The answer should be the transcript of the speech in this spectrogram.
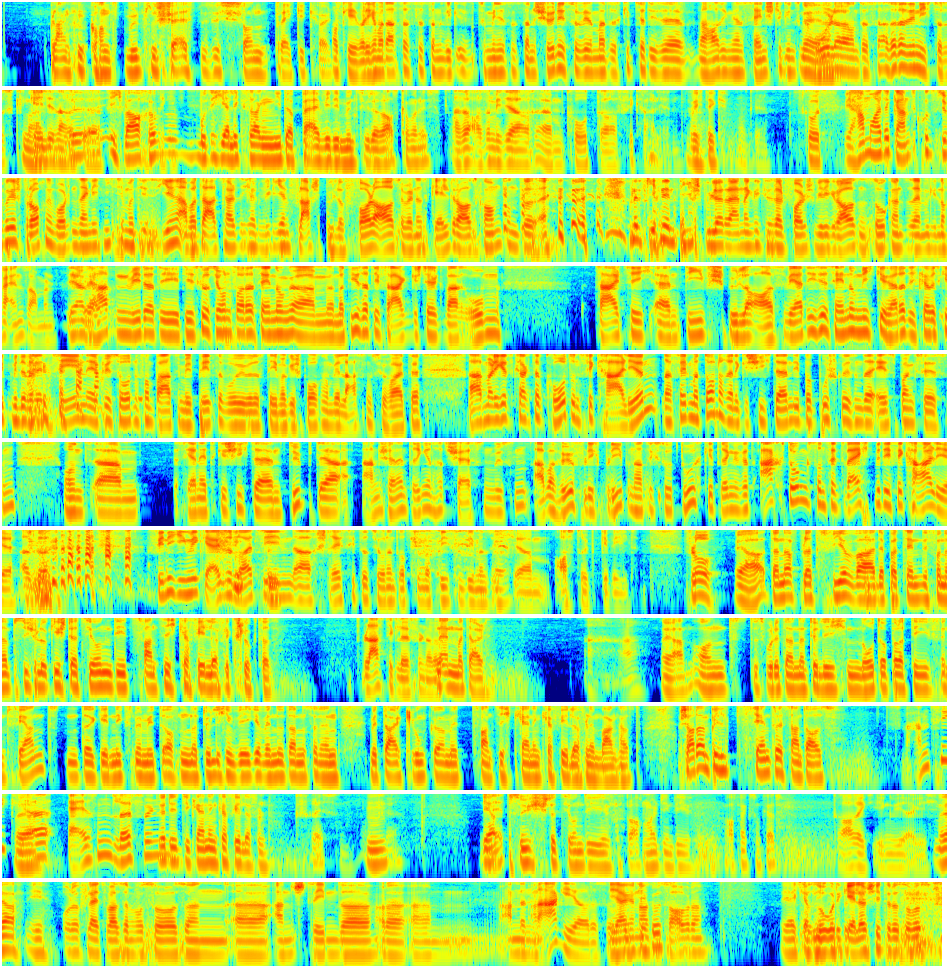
blanken Gond Münzen scheißt. Das ist schon dreckig halt. Okay, weil ich habe mir gedacht, dass das dann wirklich zumindest dann schön ist, so wie man, das gibt ja diese, man haut irgendein Centstück ins Ja, ja. Cola und das, also das ist nicht so, das Nein. Geld ist nach wie vor. Äh, Ich war auch, äh, muss ich ehrlich sagen, nie dabei, wie die Münze wieder rausgekommen ist. Also außerdem ist ja auch ähm, Code drauf, Fäkalien. Richtig. Okay. Gut. Wir haben heute ganz kurz drüber gesprochen, wir wollten es eigentlich nicht thematisieren, aber da zahlt sich halt wirklich ein Flachspüler voll aus, weil wenn das Geld rauskommt und, und es geht in den Tiefspüler rein, dann kriegst du es halt voll schwierig raus und so kannst du es eigentlich noch einsammeln. Ja, wir hatten wieder die Diskussion vor der Sendung. Ähm, Matthias hat die Frage gestellt, warum zahlt sich ein Tiefspüler aus. Wer diese Sendung nicht gehört hat, ich glaube, es gibt mittlerweile zehn Episoden von Party mit Peter, wo wir über das Thema gesprochen haben. Wir lassen es für heute. Aber weil ich jetzt gesagt habe, Kot und Fäkalien, da fällt mir doch noch eine Geschichte ein. Die Babuschko ist in der S-Bahn gesessen und ähm, sehr nette Geschichte. Ein Typ, der anscheinend dringend hat scheißen müssen, aber höflich blieb und hat sich so durchgedrängt und gesagt, Achtung, sonst entweicht mir die Fäkalie. Also finde ich irgendwie geil, so Leute, die in auch Stresssituationen trotzdem noch wissen, wie man sich ähm, ausdrückt, gewählt. Flo, Ja, dann auf Platz 4 war eine Patientin von einer Psychologiestation, die 20 Kaffeelöffel geschluckt hat. Plastiklöffeln oder Nein, was? Metall. Ja, und das wurde dann natürlich notoperativ entfernt. Und da geht nichts mehr mit auf dem natürlichen Wege, wenn du dann so einen Metallklunker mit 20 kleinen Kaffeelöffeln im Magen hast. Schaut am Bild sehr interessant aus. 20 Ja. äh, Eisenlöffeln Ja, die, die kleinen Kaffeelöffel. gefressen. Mhm. Okay. Ja, Nett. Psychstation, die brauchen halt irgendwie Aufmerksamkeit. Traurig irgendwie eigentlich. Ja, eh. Oder vielleicht war es einfach so, so ein äh, anstrebender oder ähm, an, So ein Magier oder so. Ja, genau, so ein. Zauberer. Ja, ich Also glaube so Geller Shit oder sowas.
